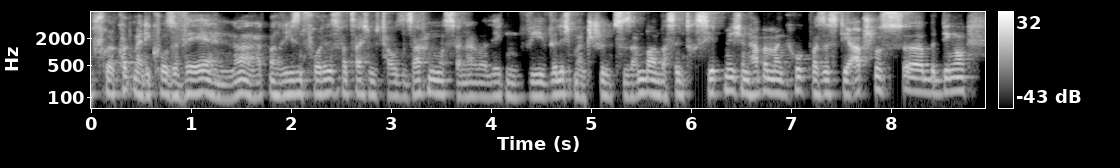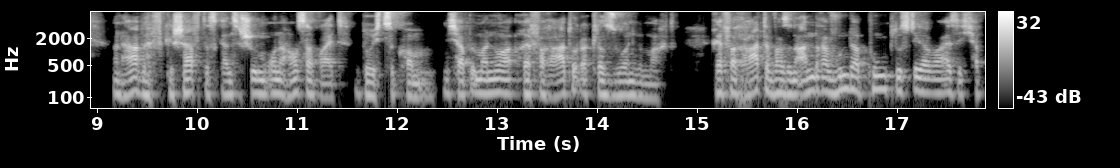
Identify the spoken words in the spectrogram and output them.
früher konnte man die Kurse wählen, ne? da hat man ein riesen Vorlesungsverzeichnis mit tausend Sachen, muss dann überlegen, wie will ich mein Studium zusammenbauen, was interessiert mich und habe mal geguckt, was ist die Abschlussbedingung und habe geschafft, das ganze Studium ohne Hausarbeit durchzukommen. Ich habe immer nur Referate oder Klausuren gemacht. Referate war so ein anderer Wunderpunkt, lustigerweise. Ich habe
